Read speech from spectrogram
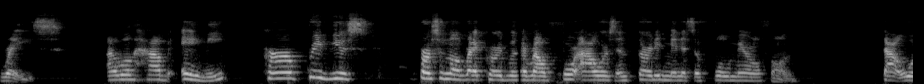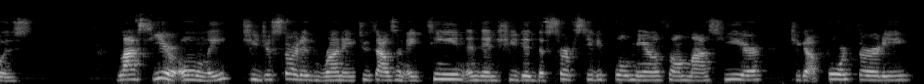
race. I will have Amy. Her previous personal record was around four hours and 30 minutes of full marathon. That was last year only. She just started running 2018 and then she did the Surf City full marathon last year. She got 430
